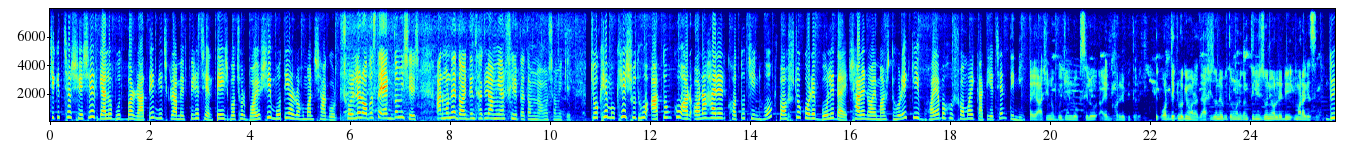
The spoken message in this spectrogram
চিকিৎসা শেষে গেল বুধবার রাতে নিজ গ্রামে ফিরেছেন তেইশ বছর বয়সী মতিয়ার রহমান সাগর। শরীরের অবস্থা একদমই শেষ। আর মনে হয় দশ দিন থাকলে আমি আর ফিরে পেতাম না আমার স্বামীকে। চোখে মুখে শুধু আতঙ্ক আর অনাহারের ক্ষত চিহ্ন স্পষ্ট করে বলে দেয় সাড়ে নয় মাস ধরে কি ভয়াবহ সময় কাটিয়েছেন তিনি। আশি নব্বই জন লোক ছিল এক ঘরের ভিতরে। অর্ধেক লোকই মারা যায় আশি জনের ভিতরে মনে করেন তিরিশ জনই অলরেডি মারা গেছে। দুই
